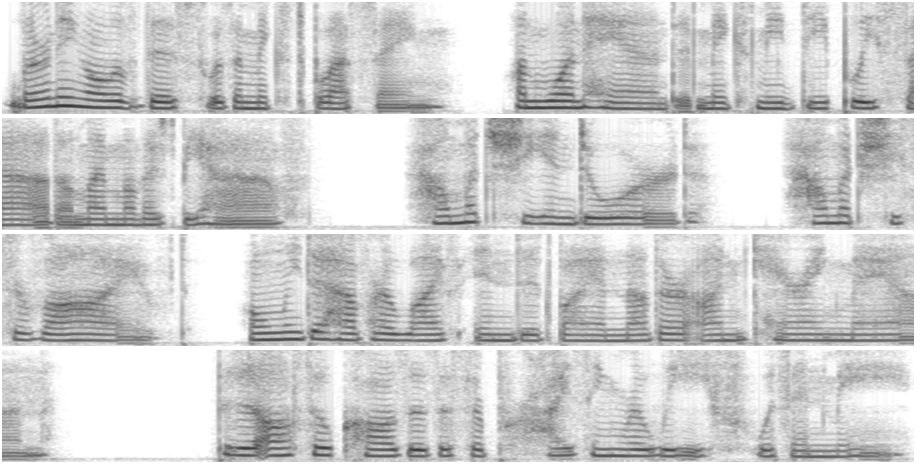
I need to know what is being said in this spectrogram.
Learning all of this was a mixed blessing. On one hand, it makes me deeply sad on my mother's behalf. How much she endured how much she survived, only to have her life ended by another uncaring man. But it also causes a surprising relief within me.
